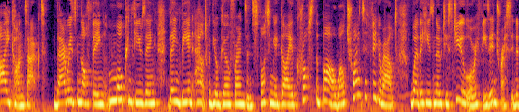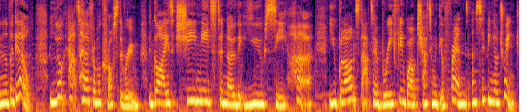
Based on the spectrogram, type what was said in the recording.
Eye contact. There is nothing more confusing than being out with your girlfriends and spotting a guy across the bar while trying to figure out whether he's noticed you or if he's interested in another girl. Look at her from across the room. Guys, she needs to know that you see her. You glanced at her briefly while chatting with your friends and sipping your drink.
